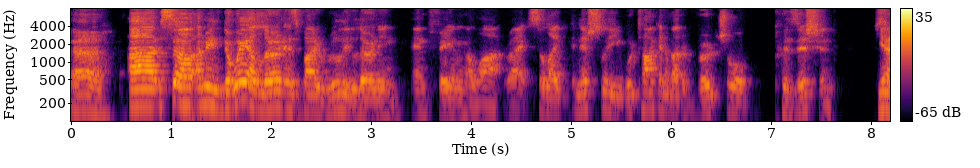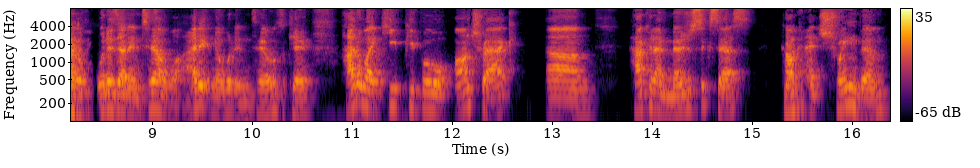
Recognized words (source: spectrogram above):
Uh, uh, so, I mean, the way I learn is by really learning and failing a lot, right? So, like, initially, we're talking about a virtual position. So, Yeah. what does that entail? Well, I didn't know what it entails. Okay. How do I keep people on track? Um, how can I measure success? How can I train them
